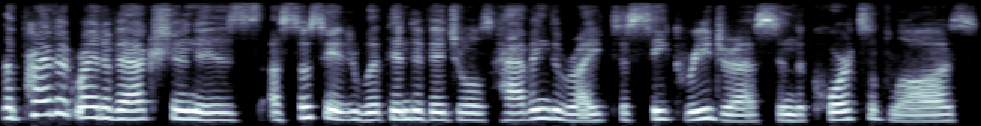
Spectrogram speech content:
The private right of action is associated with individuals having the right to seek redress in the courts of laws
